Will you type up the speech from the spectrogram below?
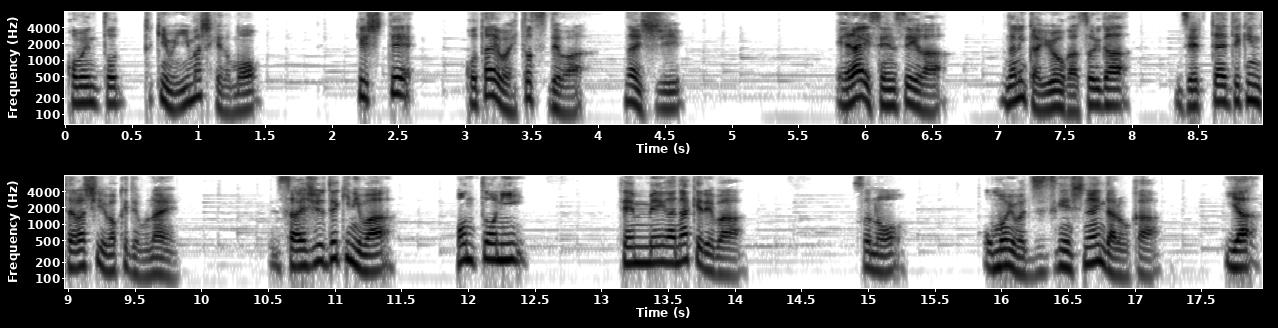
コメントの時にも言いましたけども、決して答えは一つではないし、偉い先生が何か言おうが、それが絶対的に正しいわけでもない。最終的には本当に天命がなければ、その思いは実現しないんだろうかいや、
